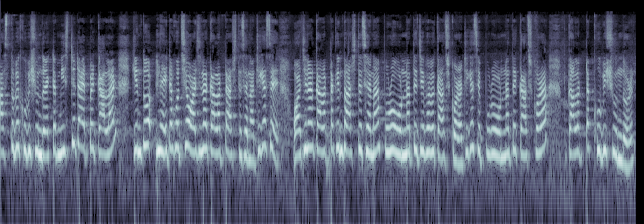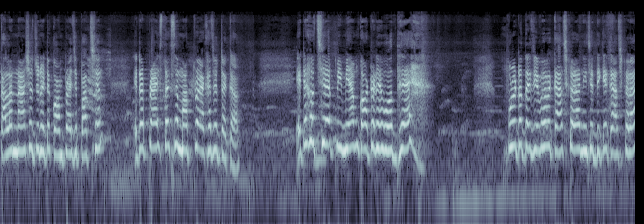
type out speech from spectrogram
বাস্তবে খুবই সুন্দর। একটা মিষ্টি টাইপের কালার কিন্তু এটা হচ্ছে অরিজিনাল কালারটা আসতেছে না, ঠিক আছে? অরিজিনাল কালারটা কিন্তু আসতেছে না, পুরো ওড়নাতে যেভাবে কাজ করা, ঠিক আছে? পুরো ওড়নাতে কাজ করা কালারটা খুবই সুন্দর। কালার না আসার জন্য এটা কম প্রাইজে পাচ্ছেন। এটার প্রাইস থাকছে মাত্র এক হাজার টাকা। এটা হচ্ছে প্রিমিয়াম কটনের মধ্যে। পুরোটাতে যেভাবে কাজ করা, নিচের দিকে কাজ করা।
